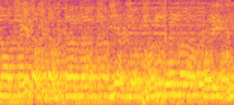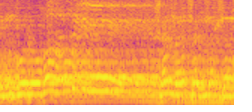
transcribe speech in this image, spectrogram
नाचेता जाताना या भांगना पाय घुंगुरुवाचे छन छन छन.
